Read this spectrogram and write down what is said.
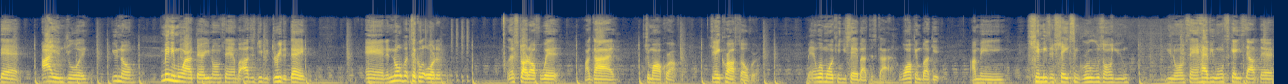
that I enjoy. You know, many more out there, you know what I'm saying? But I'll just give you three today. And in no particular order, let's start off with my guy, Jamal Crawford. J Crossover. Man, what more can you say about this guy? Walking bucket. I mean, shimmies and shakes and grooves on you. You know what I'm saying? Have you on skates out there.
